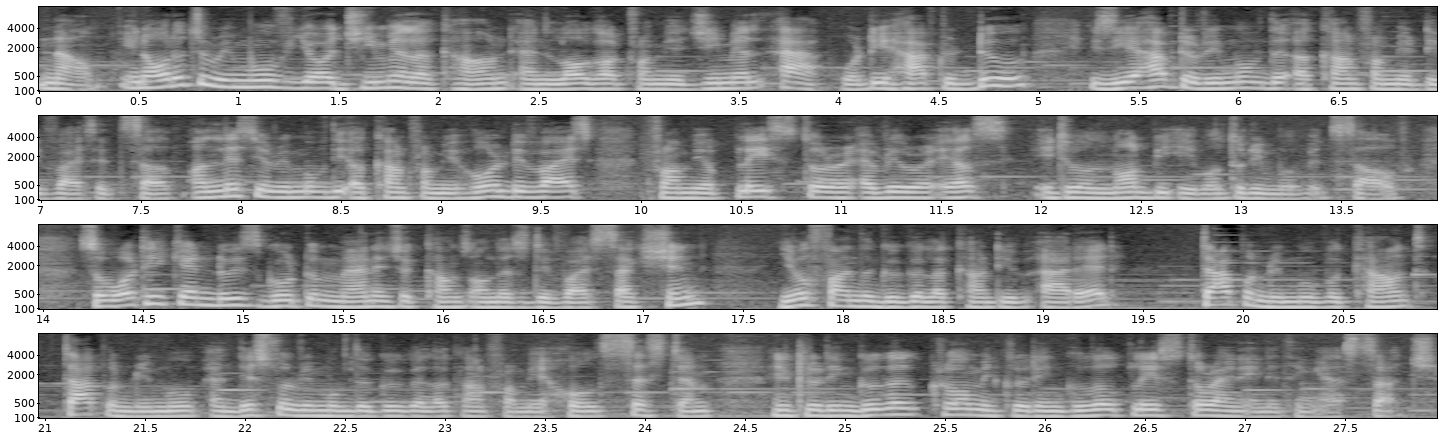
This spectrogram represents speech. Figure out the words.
Now, in order to remove your Gmail account and log out from your Gmail app, what you have to do is you have to remove the account from your device itself. Unless you remove the account from your whole device, from your Play Store or everywhere else, it will not be able to remove itself. So what you can do is go to manage accounts on this device section. You'll find the Google account you've added tap on remove account tap on remove and this will remove the google account from your whole system including google chrome including google play store and anything as such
